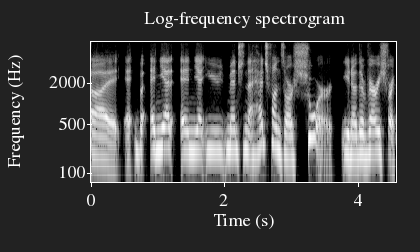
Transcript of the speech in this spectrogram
Uh, eh, but and yet and yet you mentioned that hedge funds are short. You know, they're very short.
